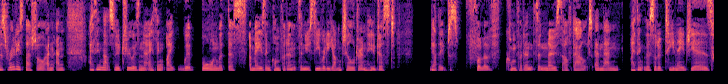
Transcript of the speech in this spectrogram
It's really special. And, and I think that's so true, isn't it? I think like we're born with this amazing confidence and you see really young children who just, yeah, they're just full of confidence and no self doubt. And then I think the sort of teenage years,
